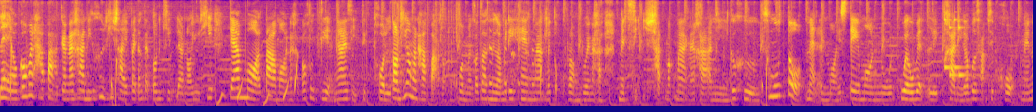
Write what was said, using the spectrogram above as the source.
แล้วก็มาทาปากกันนะคะ นี่ก็คือที่ใช้ไปตั้งแต่ต้นคลิปแล้วเนาะอยู่ที่แก้มมอตามอนะคะ ก็คือเกลี่ยง่ายสีติดทน ตอนที่เอามาทาปากอะทุกคนมันก็จะเนื้อไม่ได้แห้งมากไม่ตกร่องด้วยนะคะ เม็ดสีชัดมากๆนะคะ อันนี้ก็คือ Smooth t o Matte and Moist Stay More Nude Velvet Lip ค่ะนี่ก็เบอร์ 36 แนะน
